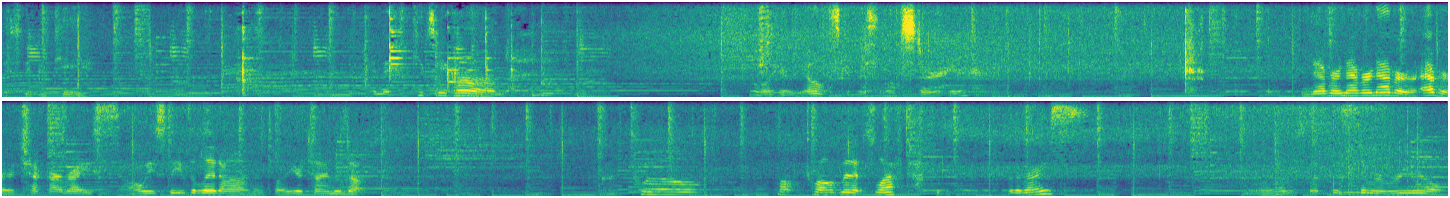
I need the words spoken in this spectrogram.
My sleepy tea. And it makes, keeps me calm. Oh, here we go. Let's give this a little stir here. Never, never, never, ever check our rice. Always leave the lid on until your time is up. 12, about 12 minutes left for the, for the rice. And let this simmer real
